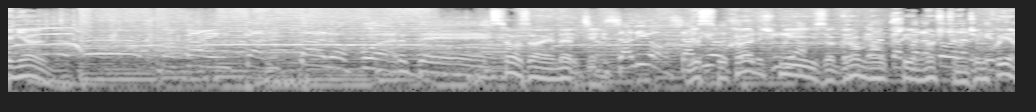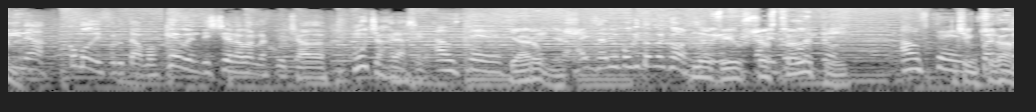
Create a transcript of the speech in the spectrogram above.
Genialne. Co za energia. Wysłuchaliśmy jej z ogromną przyjemnością. Dziękujemy. Ja również. Mówi już siostra lepiej. Dzięki wam.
